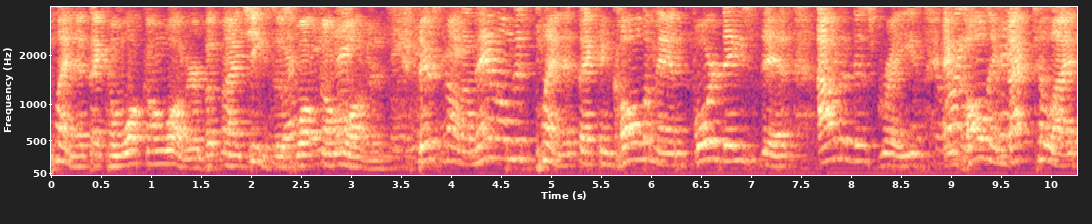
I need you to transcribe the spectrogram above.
planet that can walk on water, but my Jesus Yes, walked on water. Amen. There's not a man on this planet that can call a man four days dead out of his grave and call him back to life,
